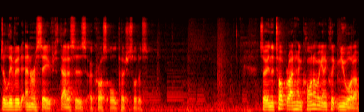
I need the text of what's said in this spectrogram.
delivered, and received statuses across all purchase orders. So in the top right hand corner, we're going to click New Order.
